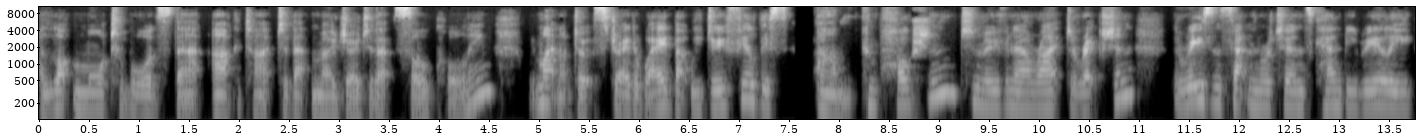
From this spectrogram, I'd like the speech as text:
a lot more towards that archetype to that mojo to that soul calling. We might not do it straight away but we do feel this um, compulsion to move in our right direction. The reason Saturn returns can be really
